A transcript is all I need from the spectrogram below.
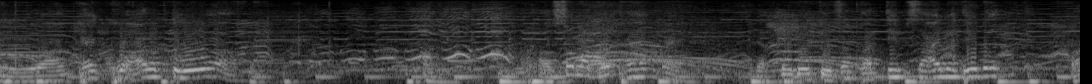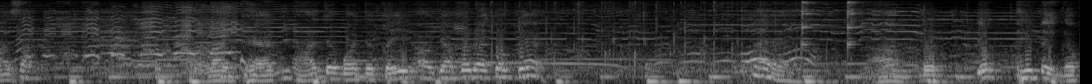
นี่วางแข้งขวาลำตัวเอาสลับแล้วแทงไปอยากไปโดนจุดสำคัญจิ้มซ้ายไปทีนึงมาสัก ไล่แขนหาจังหวะจะตีเอายังไม่ได้ต้องแก้หมดยกที่หนึ่งครับ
